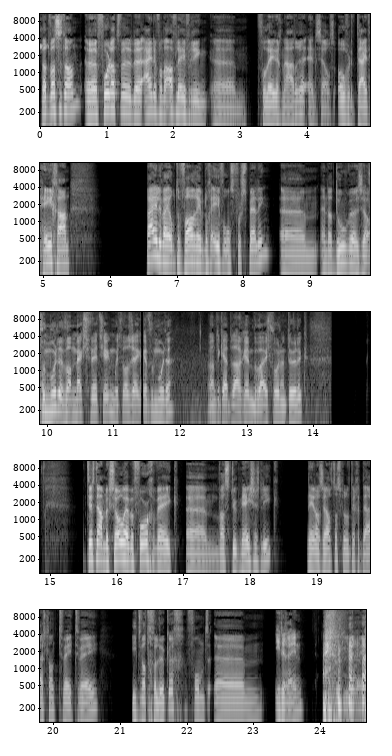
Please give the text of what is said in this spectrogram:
Dat was het dan. Uh, voordat we de einde van de aflevering um, volledig naderen en zelfs over de tijd heen gaan, peilen wij op de valreep nog even onze voorspelling. Um, en dat doen we zo. Vermoeden van Max Fitching, moet wel zeggen vermoeden. Want ik heb daar geen bewijs voor natuurlijk. Het is namelijk zo, we hebben vorige week, um, was natuurlijk Nations League. Nederland zelf speelde tegen Duitsland, 2-2. Iets wat gelukkig, vond um, iedereen. iedereen.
